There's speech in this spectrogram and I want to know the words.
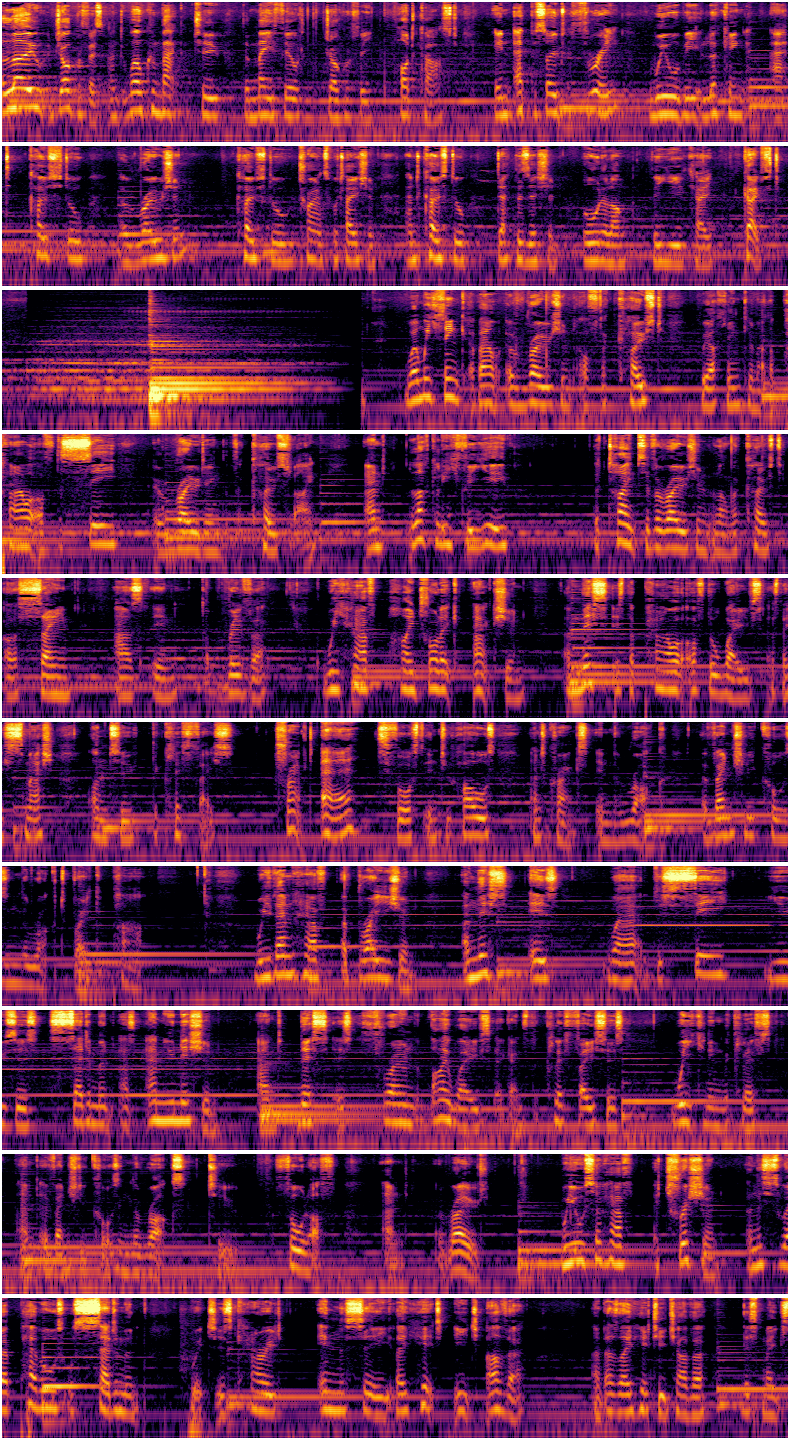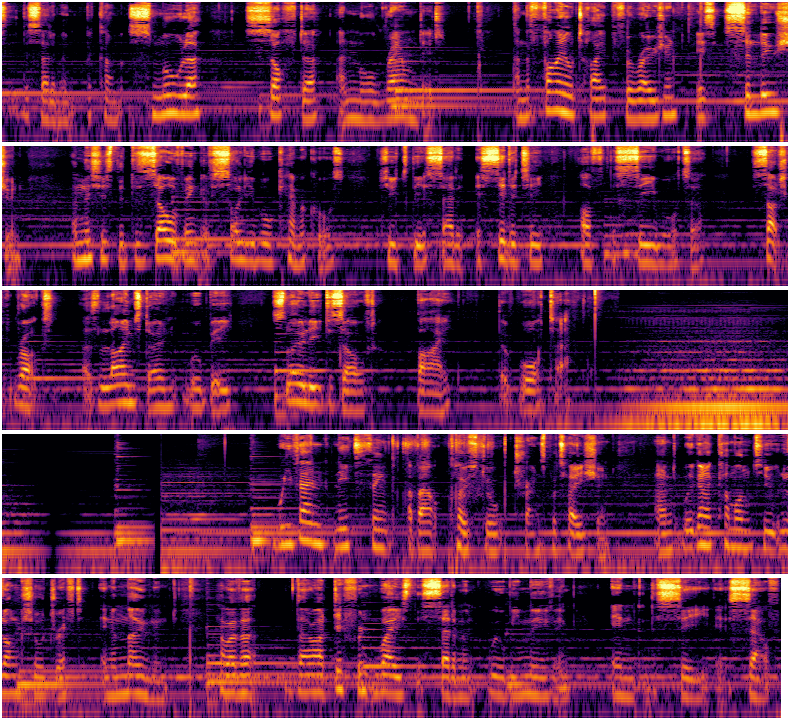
Hello, geographers, and welcome back to the Mayfield Geography Podcast. In episode 3, we will be looking at coastal erosion, coastal transportation, and coastal deposition all along the UK coast. When we think about erosion of the coast, we are thinking about the power of the sea eroding the coastline. And luckily for you, the types of erosion along the coast are the same as in the river. We have hydraulic action, and this is the power of the waves as they smash onto the cliff face. Trapped air is forced into holes and cracks in the rock, eventually causing the rock to break apart. We then have abrasion, and this is where the sea uses sediment as ammunition and this is thrown by waves against the cliff faces, weakening the cliffs and eventually causing the rocks to fall off and erode. We also have attrition, and this is where pebbles or sediment, which is carried in the sea, they hit each other, and as they hit each other, this makes the sediment become smaller, softer, and more rounded. And the final type of erosion is solution and this is the dissolving of soluble chemicals due to the acidity of the seawater. Such rocks as limestone will be slowly dissolved by the water. We then need to think about coastal transportation, and we're going to come on to longshore drift in a moment. However, there are different ways that sediment will be moving in the sea itself.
